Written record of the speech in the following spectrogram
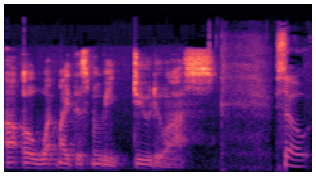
uh oh, what might this movie do to us? So,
